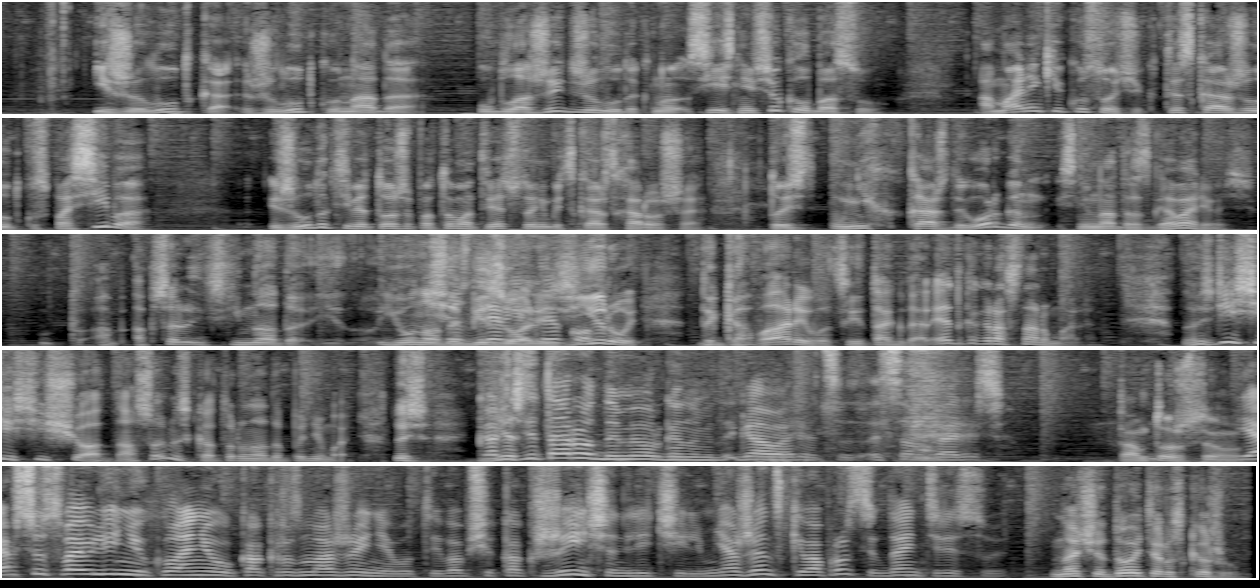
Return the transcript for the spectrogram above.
и желудка, желудку надо ублажить желудок, но съесть не всю колбасу, а маленький кусочек. Ты скажешь желудку спасибо, и желудок тебе тоже потом ответ что-нибудь скажет хорошее. То есть у них каждый орган, с ним надо разговаривать. Аб- Абсолютно с ним надо, его надо с древних визуализировать, договариваться и так далее. Это как раз нормально. Но здесь есть еще одна особенность, которую надо понимать. То есть, Как с если- детородными органами договариваться, Александр Гарич? Там тоже все... Я всю свою линию клоню как размножение, вот и вообще как женщин лечили. Меня женский вопрос всегда интересует. значит, давайте расскажу.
